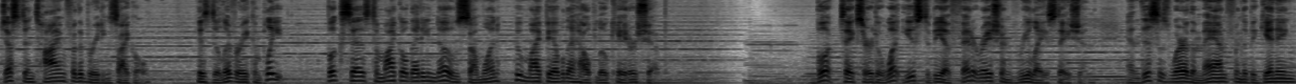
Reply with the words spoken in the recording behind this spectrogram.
just in time for the breeding cycle. His delivery complete, Book says to Michael that he knows someone who might be able to help locate her ship. Book takes her to what used to be a Federation relay station, and this is where the man from the beginning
